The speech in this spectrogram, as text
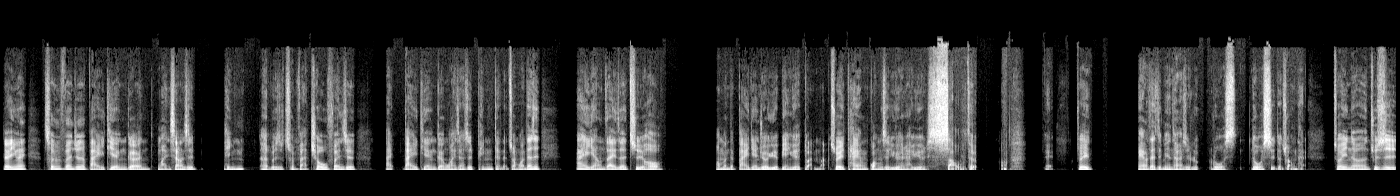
对，因为春分就是白天跟晚上是平。呃，不是春分，秋分是白白天跟晚上是平等的状况，但是太阳在这之后，我们的白天就越变越短嘛，所以太阳光是越来越少的啊。对，所以太阳在这边才是落落实落实的状态。所以呢，就是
